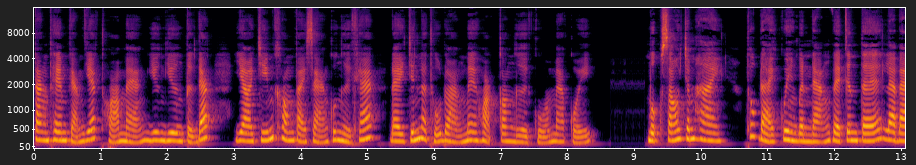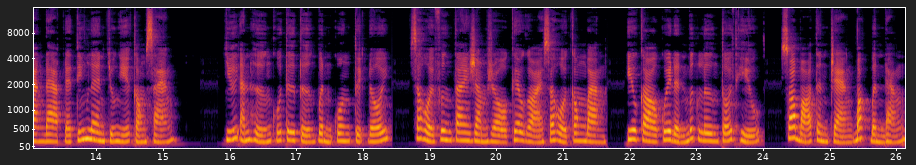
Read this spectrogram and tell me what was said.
tăng thêm cảm giác thỏa mãn, dương dương tự đắc do chiếm không tài sản của người khác. Đây chính là thủ đoạn mê hoặc con người của ma quỷ. Mục 6.2 thúc đẩy quyền bình đẳng về kinh tế là bàn đạp để tiến lên chủ nghĩa cộng sản. Dưới ảnh hưởng của tư tưởng bình quân tuyệt đối, xã hội phương Tây rầm rộ kêu gọi xã hội công bằng, yêu cầu quy định mức lương tối thiểu, xóa bỏ tình trạng bất bình đẳng,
